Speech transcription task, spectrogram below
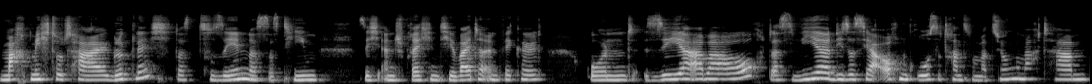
macht mich total glücklich, das zu sehen, dass das Team sich entsprechend hier weiterentwickelt und sehe aber auch, dass wir dieses Jahr auch eine große Transformation gemacht haben.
